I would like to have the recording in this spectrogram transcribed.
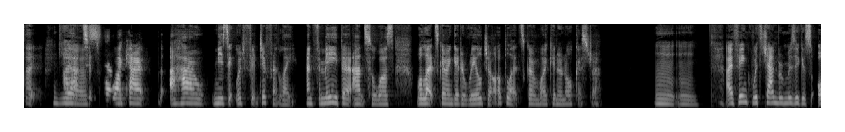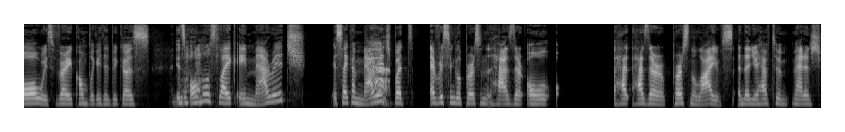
that yes. I had to work out how music would fit differently. And for me, the answer was, well, let's go and get a real job. Let's go and work in an orchestra. Mm-mm. I think with chamber music is always very complicated because it's almost like a marriage. It's like a marriage, yeah. but every single person has their own ha- has their personal lives, and then you have to manage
